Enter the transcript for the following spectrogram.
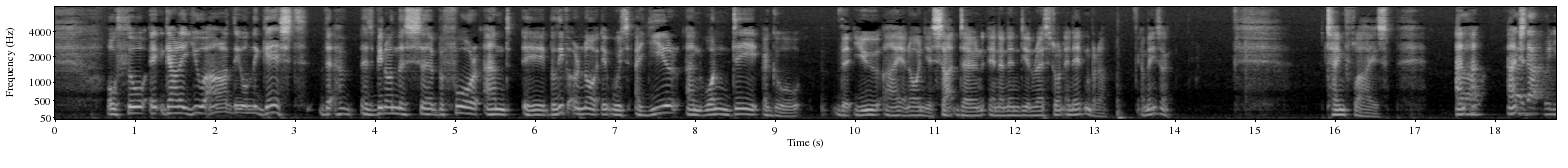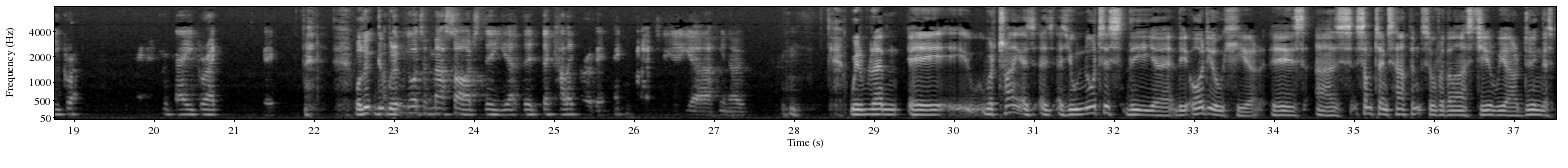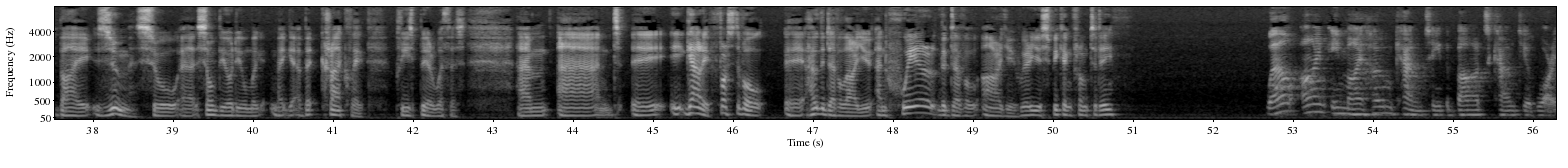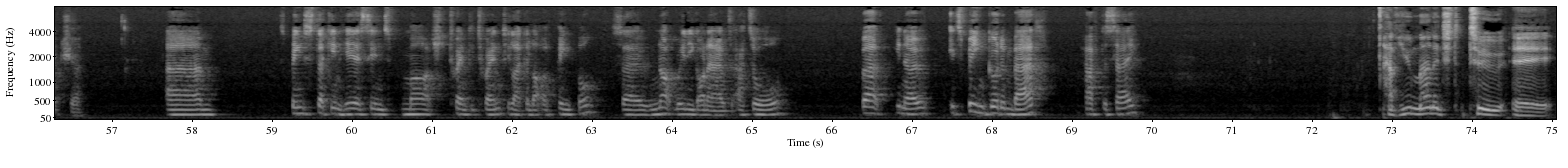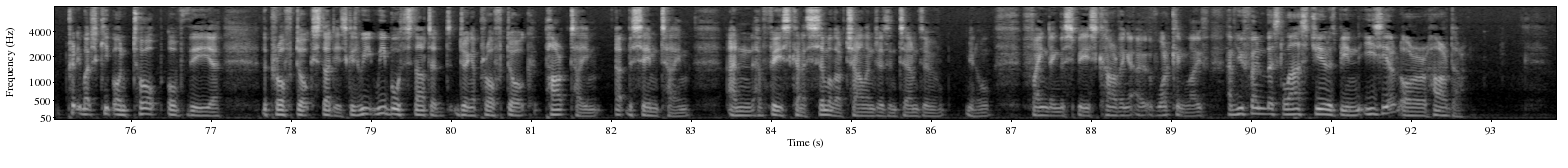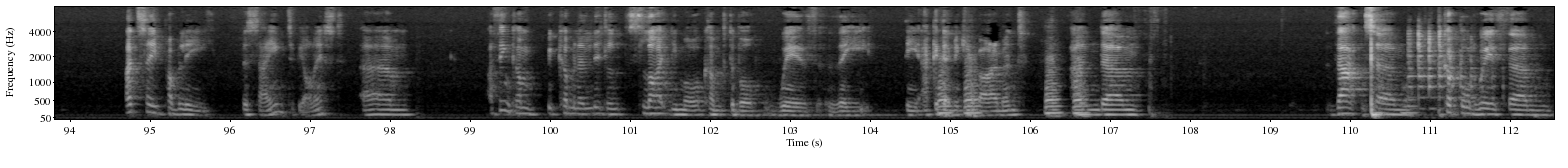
Although, uh, Gary, you are the only guest that have, has been on this uh, before, and uh, believe it or not, it was a year and one day ago that you, I, and Anya sat down in an Indian restaurant in Edinburgh. Amazing. Time flies. And well, uh, actually, that really great. Extra day, great. well, look, I think we ought to massage the uh, the, the calendar of it. Actually, uh, you know. We're um, uh, we're trying, as, as, as you'll notice, the uh, the audio here is as sometimes happens over the last year. We are doing this by Zoom, so uh, some of the audio might, might get a bit crackly. Please bear with us. Um, and uh, Gary, first of all, how the devil are you, and where the devil are you? Where are you speaking from today? Well, I'm in my home county, the Bards County of Warwickshire. Um, been stuck in here since March 2020, like a lot of people. So not really gone out at all. But you know, it's been good and bad, I have to say. Have you managed to uh, pretty much keep on top of the uh, the prof doc studies? Because we, we both started doing a prof doc part time at the same time, and have faced kind of similar challenges in terms of you know, finding the space, carving it out of working life. Have you found this last year as being easier or harder? I'd say probably the same, to be honest. Um, I think I'm becoming a little slightly more comfortable with the the academic environment, and um, that um, coupled with um,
